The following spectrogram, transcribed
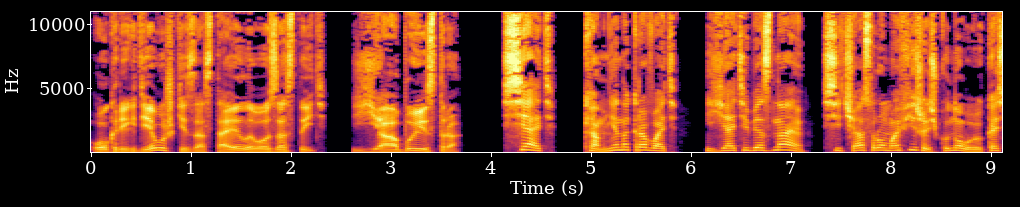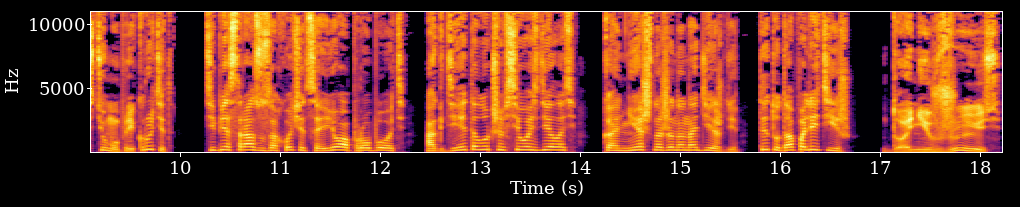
Окрик девушки заставил его застыть. «Я быстро!» «Сядь! Ко мне на кровать! «Я тебя знаю. Сейчас Рома фишечку новую к костюму прикрутит. Тебе сразу захочется ее опробовать. А где это лучше всего сделать? Конечно же на Надежде. Ты туда полетишь». «Да не вжись!»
